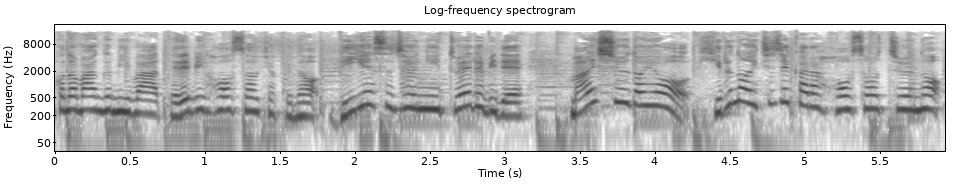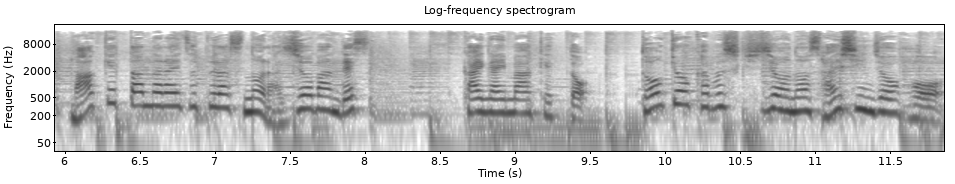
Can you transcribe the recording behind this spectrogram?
この番組はテレビ放送局の BS1212 で毎週土曜昼の1時から放送中のマーケットアナライズプラスのラジオ版です。海外マーケット東京株式市場の最新情報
